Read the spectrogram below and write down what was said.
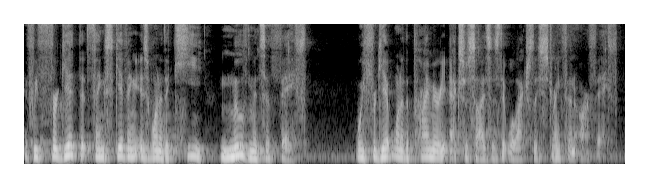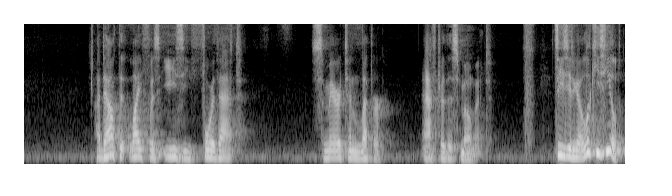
if we forget that thanksgiving is one of the key movements of faith, we forget one of the primary exercises that will actually strengthen our faith. I doubt that life was easy for that Samaritan leper after this moment. It's easy to go, look, he's healed.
